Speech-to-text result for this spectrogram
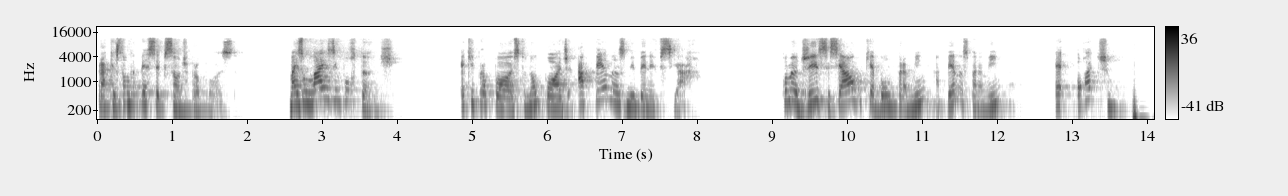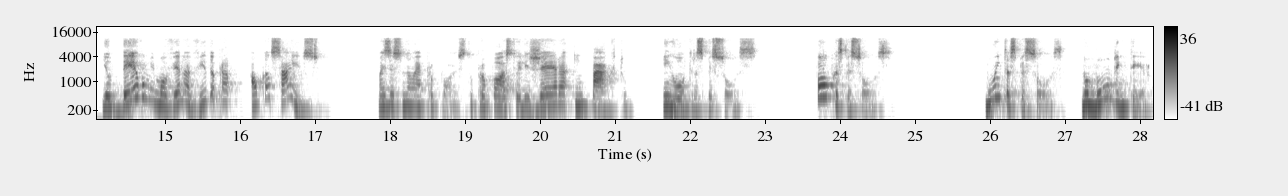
para a questão da percepção de propósito. Mas o mais importante é que propósito não pode apenas me beneficiar. Como eu disse, se é algo que é bom para mim, apenas para mim, é ótimo. E eu devo me mover na vida para alcançar isso. Mas isso não é propósito. O propósito ele gera impacto em outras pessoas. Poucas pessoas. Muitas pessoas no mundo inteiro.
